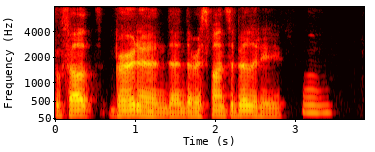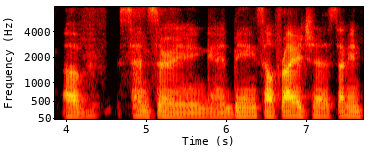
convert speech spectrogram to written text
who felt burdened and the responsibility Mm. of censoring and being self-righteous i mean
